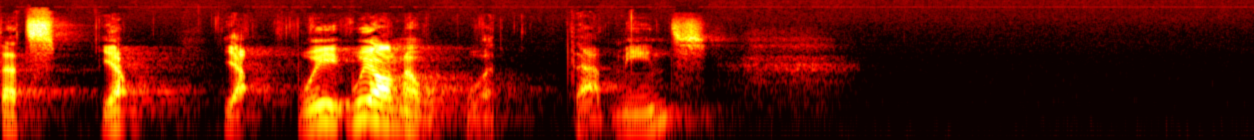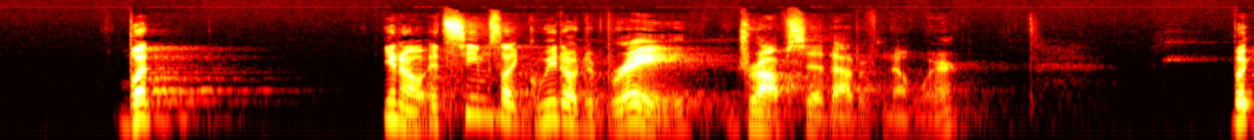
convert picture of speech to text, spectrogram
That's, yep, yep. We, we all know what that means. But, you know, it seems like Guido de Brès drops it out of nowhere. But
